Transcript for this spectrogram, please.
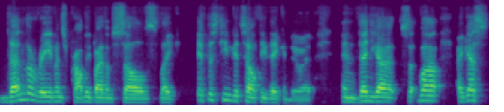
Then the Ravens probably by themselves. Like if this team gets healthy, they can do it. And then you got well, I guess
